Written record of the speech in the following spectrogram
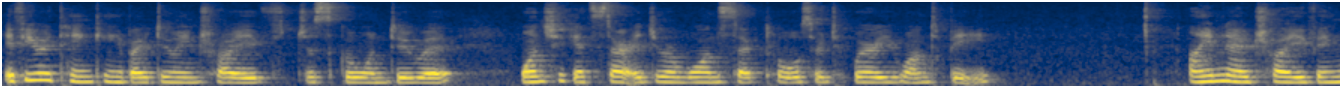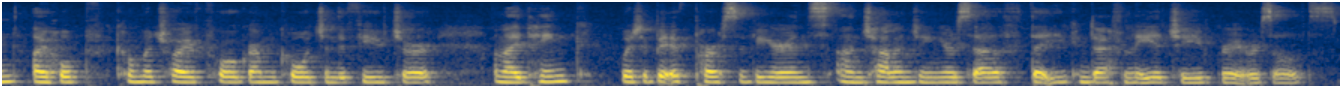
If you are thinking about doing Thrive, just go and do it. Once you get started, you're one step closer to where you want to be. I am now thriving. I hope to become a Thrive program coach in the future, and I think with a bit of perseverance and challenging yourself that you can definitely achieve great results.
